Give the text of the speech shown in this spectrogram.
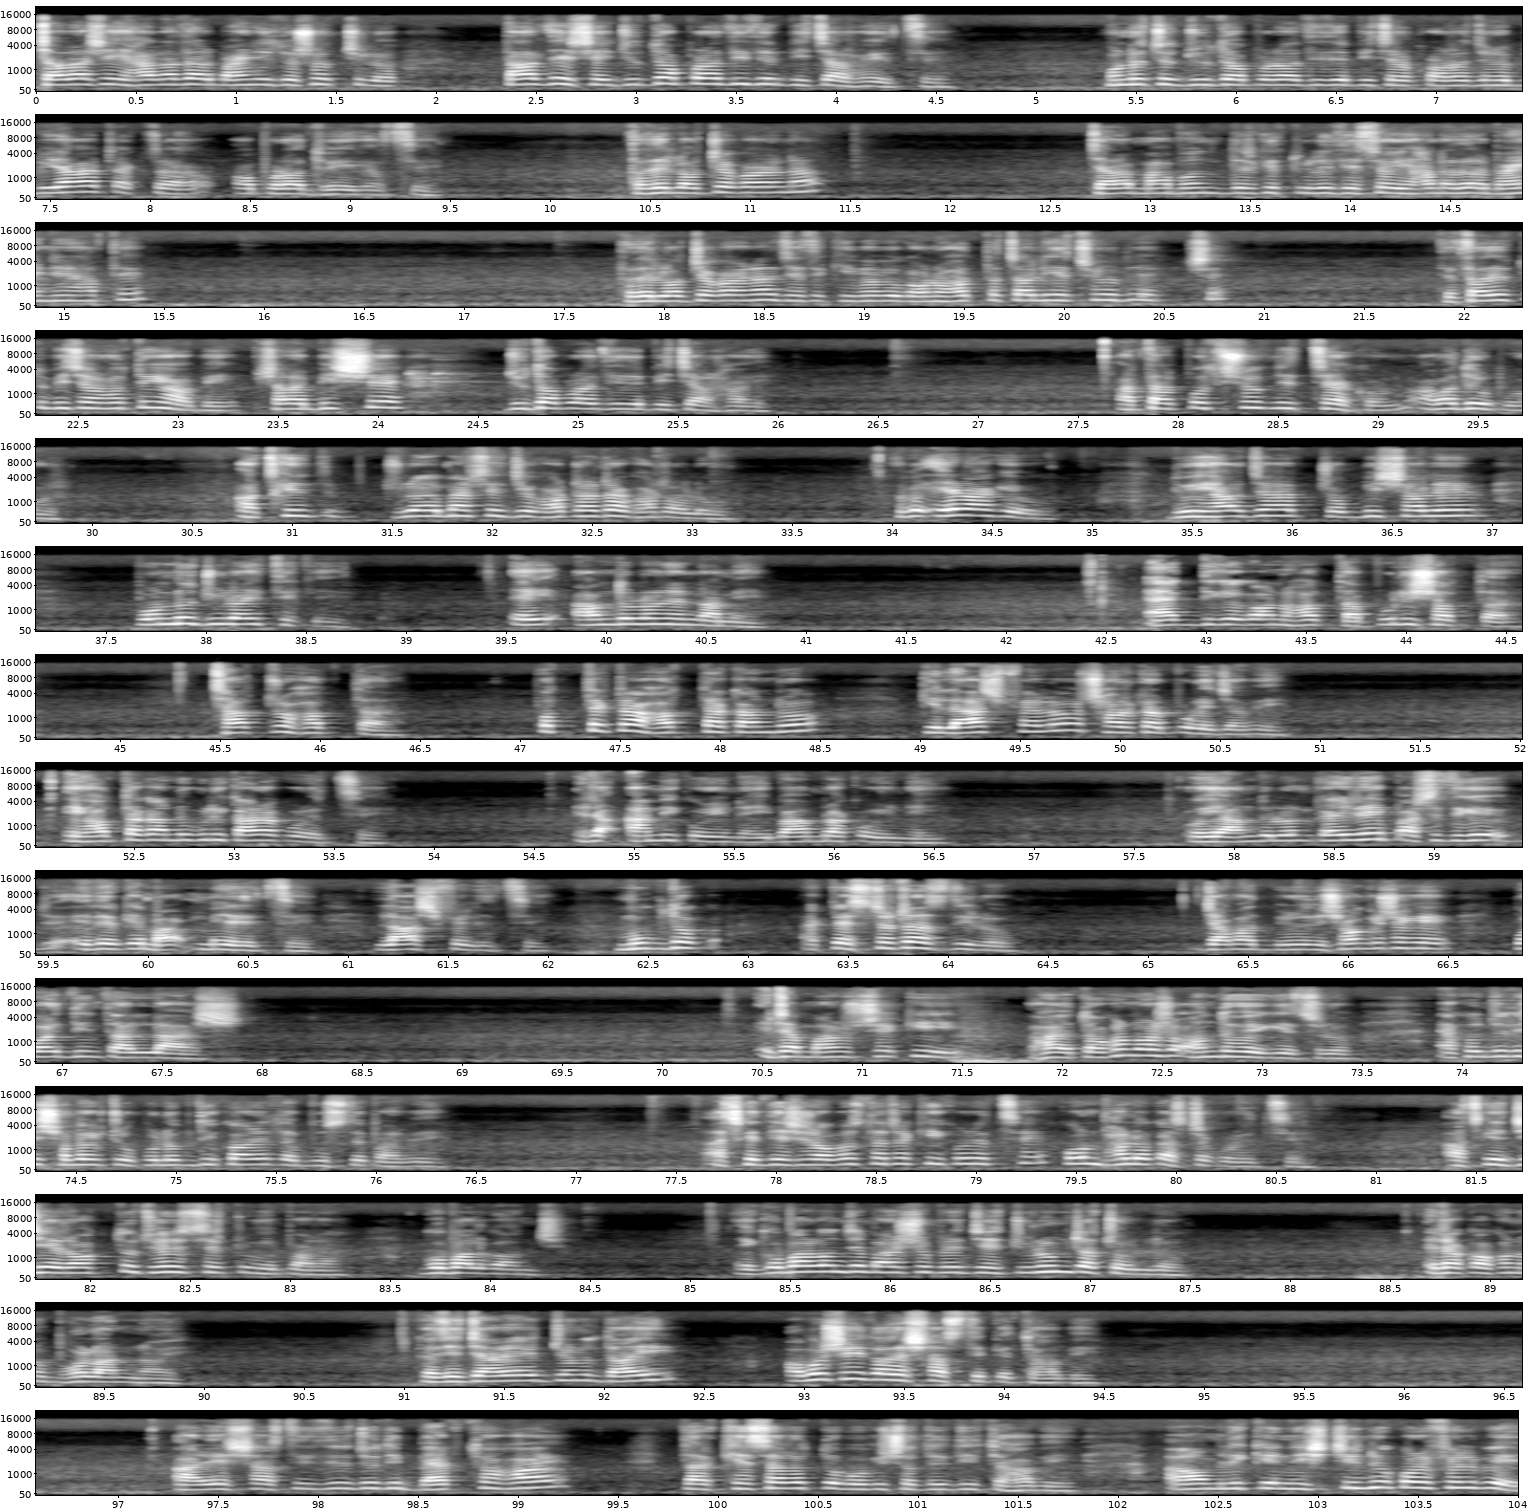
যারা সেই হানাদার বাহিনীর দোষক ছিল, তাদের সেই যুদ্ধাপরাধীদের বিচার হয়েছে। মনে হচ্ছে যুদ্ধ অপরাধীদের বিচার করার জন্য বিরাট একটা অপরাধ হয়ে গেছে। তাদের লজ্জা করে না? যারা মা বোনদেরকে তুলে দিয়েছে ওই হানাদার বাহিনীর হাতে? তাদের লজ্জা করে না যে কীভাবে গণহত্যা চালিয়েছিল সে? তো তাদের তো বিচার হতেই হবে। সারা বিশ্বে যুদ্ধাপরাধীদের বিচার হয়। আর তার প্রতিশোধ নিচ্ছে এখন আমাদের উপর। আজকে জুলাই মাসে যে ঘটনাটা ঘটালো, এবং এর আগেও দুই হাজার চব্বিশ সালের পনেরো জুলাই থেকে এই আন্দোলনের নামে একদিকে গণহত্যা, পুলিশ হত্যা, ছাত্র হত্যা, প্রত্যেকটা হত্যাকাণ্ড কি লাশ ফেলো সরকার পড়ে যাবে। এই হত্যাকাণ্ডগুলি কারা করেছে? এটা আমি করি নাই বা আমরা করি নাই। ওই আন্দোলনকারীরাই পাশে থেকে এদেরকে মেরেছে, লাশ ফেলেছে। মুগ্ধ একটা স্ট্যাটাস দিল জামাত বিরোধী। সঙ্গে সঙ্গে পরের দিন তার লাশ। এটা মানুষের কি হয়? তখন মানুষ অন্ধ হয়ে গিয়েছিল। এখন যদি সবাই একটু উপলব্ধি করে, তা বুঝতে পারবে। আজকে দেশের অবস্থাটা কি করেছে? কোন ভালো কাজটা করেছে? আজকে যে রক্ত ঝরেছে টুঙ্গিপাড়া, গোপালগঞ্জ। এই গোপালগঞ্জে মানুষের উপরে যে জুলুমটা চলল, এটা কখনো ভোলার নয়। কাজে যারা এর জন্য দায়ী, অবশ্যই তাদের শাস্তি পেতে হবে। আর এর শাস্তি দিতে যদি ব্যর্থ হয়, তার খেসারত তো ভবিষ্যতে দিতে হবে। আওয়ামী লীগকে নিশ্চিহ্ন করে ফেলবে,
